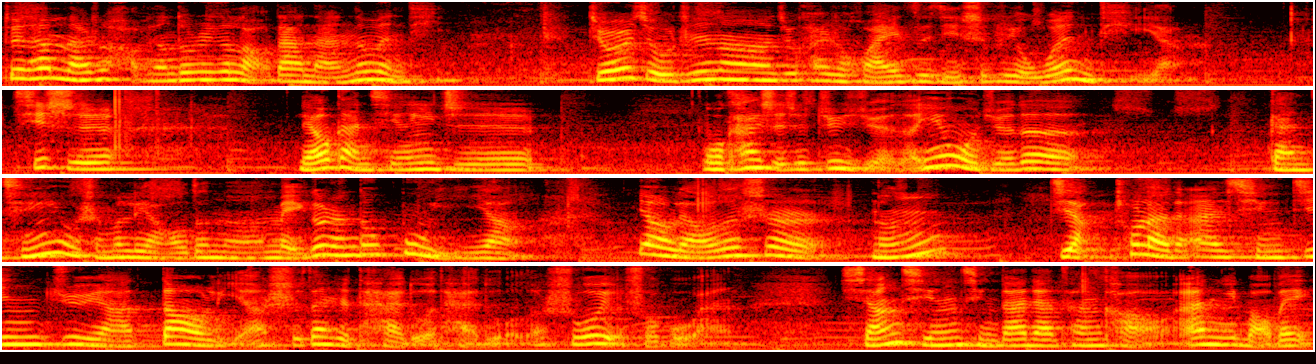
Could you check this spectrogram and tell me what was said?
对他们来说好像都是一个老大难的问题。久而久之呢，就开始怀疑自己是不是有问题呀？其实聊感情一直，我开始是拒绝的，因为我觉得感情有什么聊的呢？每个人都不一样，要聊的事儿能。讲出来的爱情金句啊、道理啊，实在是太多太多了，说也说不完。详情请大家参考安妮宝贝、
